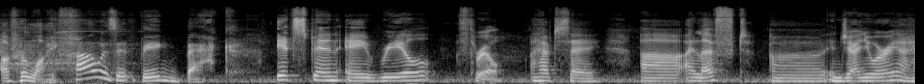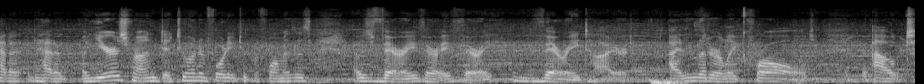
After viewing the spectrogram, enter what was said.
of her life. How is it being back? It's been a real thrill, I have to say. Uh, I left uh, in January. I had a had a, a year's run, did 242 performances. I was very, very, very, very tired. I literally crawled out,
